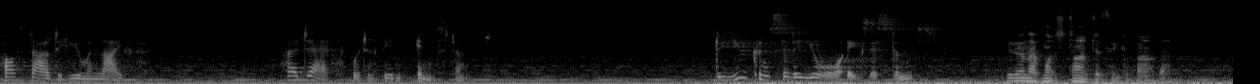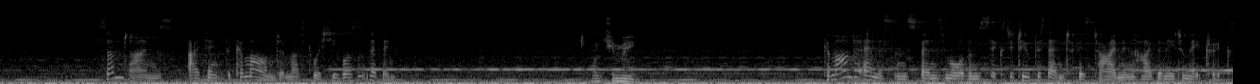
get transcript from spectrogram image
hostile to human life. Her death would have been instant. Do you consider your existence? We don't have much time to think about that. Sometimes I think the commander must wish he wasn't living. What do you mean? Commander Emerson spends more than 62% of his time in the hibernator matrix.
